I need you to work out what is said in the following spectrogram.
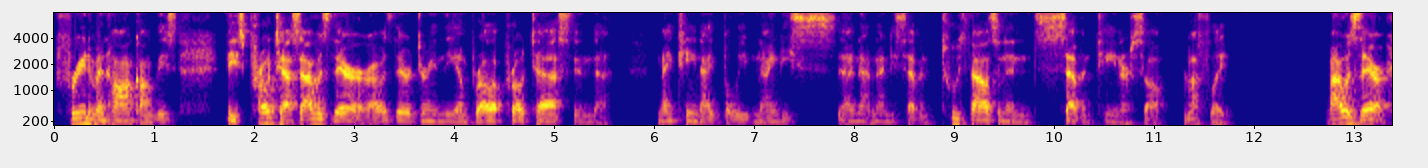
freedom in Hong Kong. These these protests. I was there. I was there during the umbrella protest and. uh, 19, I believe, 90, uh, not 97, 2017 or so, roughly. I was there.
